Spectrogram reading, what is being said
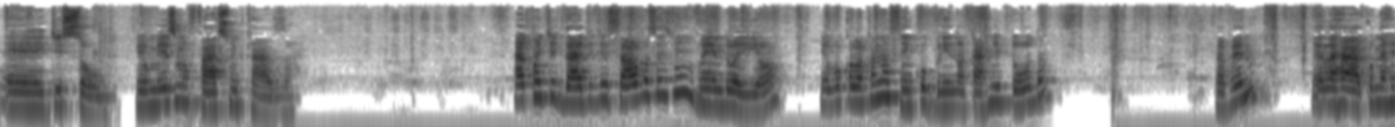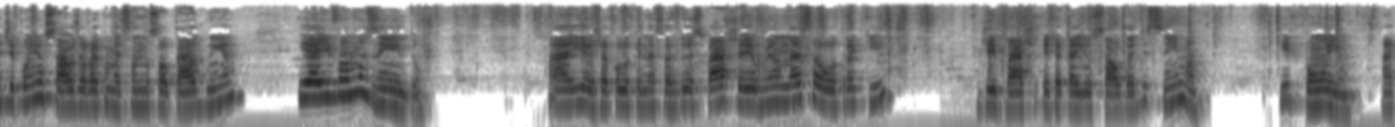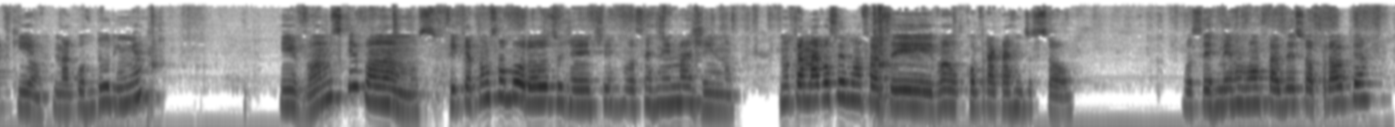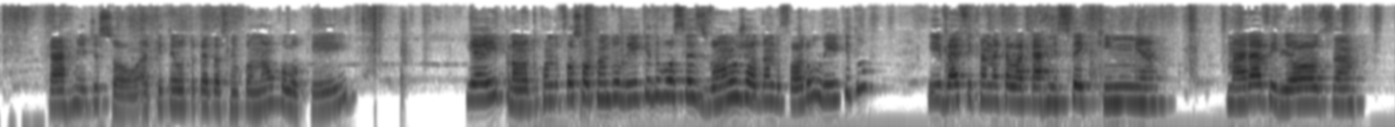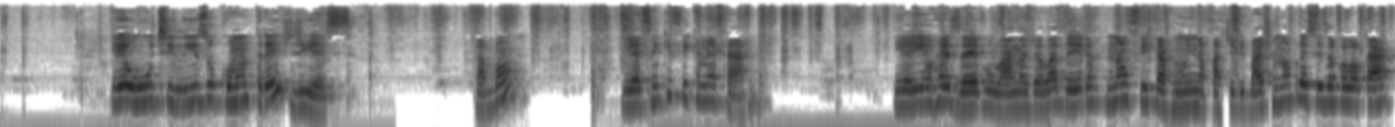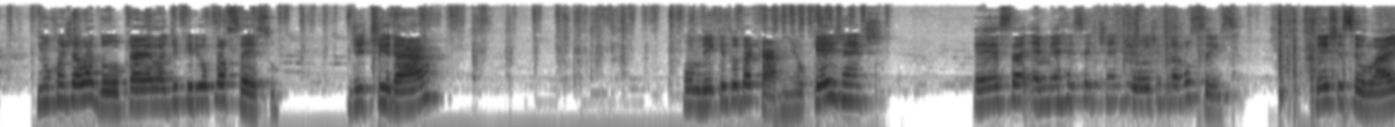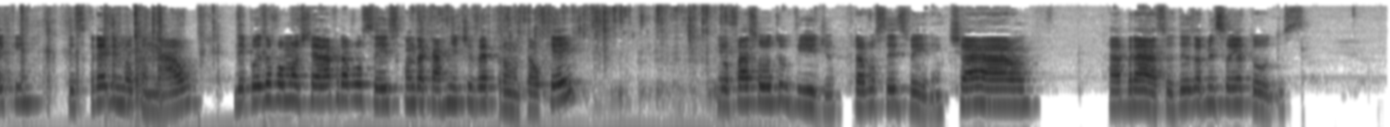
é, de sol. Eu mesmo faço em casa. A quantidade de sal vocês vão vendo aí, ó. Eu vou colocando assim, cobrindo a carne toda. Tá vendo? Ela já, quando a gente põe o sal, já vai começando a soltar a aguinha. E aí vamos indo. Aí eu já coloquei nessas duas partes, aí eu venho nessa outra aqui, de baixo que já caiu o sal da de cima. E ponho aqui, ó, na gordurinha. E vamos que vamos. Fica tão saboroso, gente, vocês nem imaginam. Nunca mais vocês vão fazer, vão comprar carne de sol. Vocês mesmos vão fazer sua própria carne de sol. Aqui tem outro pedacinho que eu não coloquei. E aí pronto, quando for soltando o líquido, vocês vão jogando fora o líquido e vai ficando aquela carne sequinha, maravilhosa. Eu utilizo com três dias, tá bom? E é assim que fica a minha carne. E aí eu reservo lá na geladeira, não fica ruim na parte de baixo, não precisa colocar no congelador para ela adquirir o processo de tirar o líquido da carne, ok, gente? Essa é minha receitinha de hoje para vocês. Deixe seu like, se inscreve no meu canal. Depois eu vou mostrar para vocês quando a carne estiver pronta, ok? Eu faço outro vídeo para vocês verem. Tchau! Abraços, Deus abençoe a todos.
